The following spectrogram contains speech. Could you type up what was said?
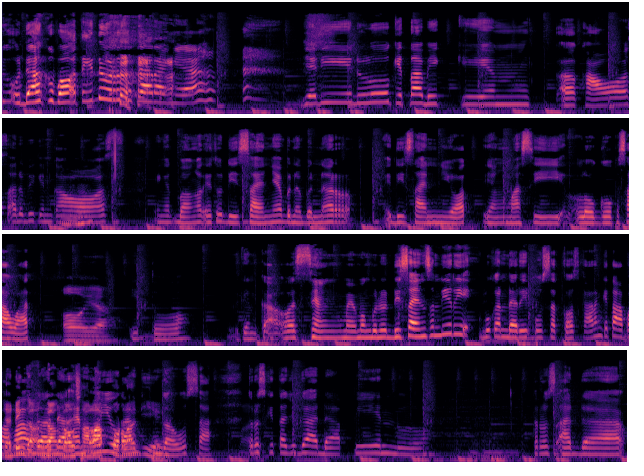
udah aku bawa tidur sekarang ya. Jadi dulu kita bikin eh, kaos, ada bikin kaos. Ingat banget itu desainnya bener-bener desain yacht yang masih logo pesawat Oh ya. itu bikin kaos yang memang bener desain sendiri bukan dari pusat kalau sekarang kita apa apa Jadi udah nggak- ada nggak usah MOU kan lagi ya? nggak usah terus kita juga ada pin dulu terus ada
